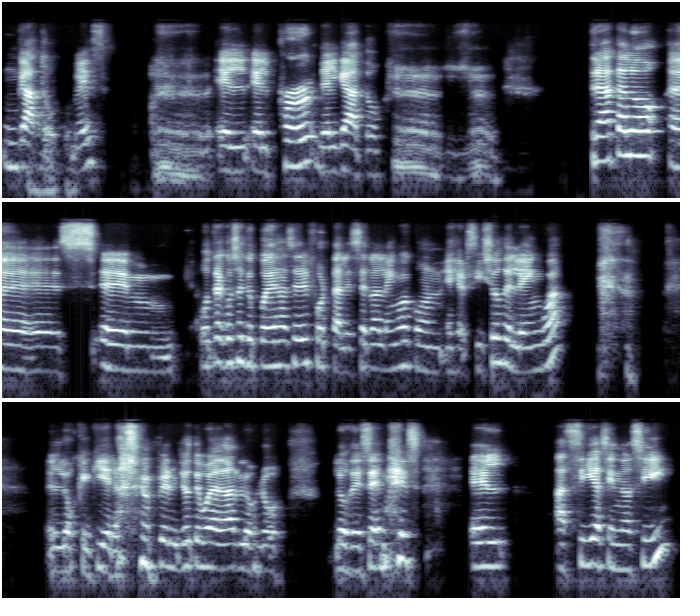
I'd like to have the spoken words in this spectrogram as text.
un gato, ¿ves? El, el purr del gato. Trátalo. Eh, em, otra cosa que puedes hacer es fortalecer la lengua con ejercicios de lengua, los que quieras, pero yo te voy a dar los, los, los decentes. El así, haciendo así,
